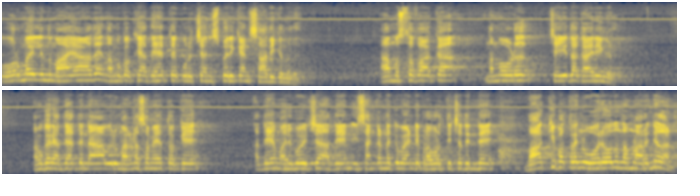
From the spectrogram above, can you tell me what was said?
ഓർമ്മയിൽ നിന്ന് മായാതെ നമുക്കൊക്കെ അദ്ദേഹത്തെക്കുറിച്ച് അനുസ്മരിക്കാൻ സാധിക്കുന്നത്. ആ മുസ്തഫാക്ക നമ്മോട് ചെയ്ത കാര്യങ്ങൾ. നമുക്കറിയാം അദ്ദേഹത്തിന്റെ ആ ഒരു മരണസമയത്തൊക്കെ അദ്ദേഹം അനുഭവിച്ച അദ്ദേഹം ഈ സംഘടനയ്ക്ക് വേണ്ടി പ്രവർത്തിച്ചതിന്റെ ബാക്കി പത്രങ്ങൾ ഓരോന്നും നമ്മൾ അറിഞ്ഞതാണ്.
